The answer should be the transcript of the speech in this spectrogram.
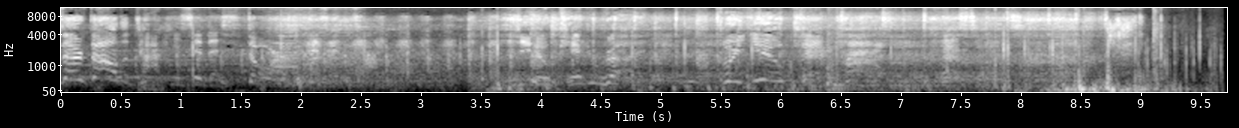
deserved all the talkies in this store, peasant. You can run.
